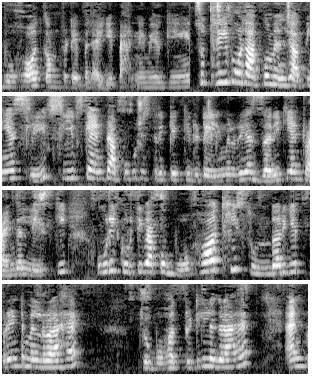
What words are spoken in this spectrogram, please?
बहुत कंफर्टेबल है ये पहनने में अगेन सो थ्री फोर्थ आपको मिल जाती है स्लीव स्लीव्स के एंड पे आपको कुछ इस तरीके की डिटेलिंग मिल रही है जरी की एंड ट्राइंगल लेस की। पूरी कुर्ती पे आपको बहुत ही सुंदर ये प्रिंट मिल रहा है जो बहुत प्रिटी लग रहा है। एंड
